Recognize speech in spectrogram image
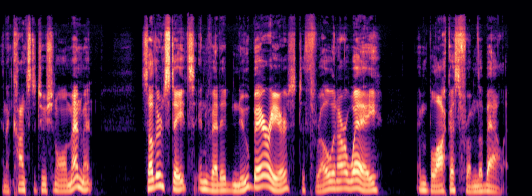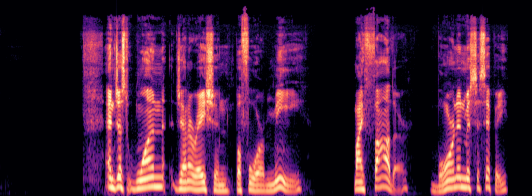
and a constitutional amendment, Southern states invented new barriers to throw in our way and block us from the ballot. And just one generation before me, my father, born in Mississippi,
